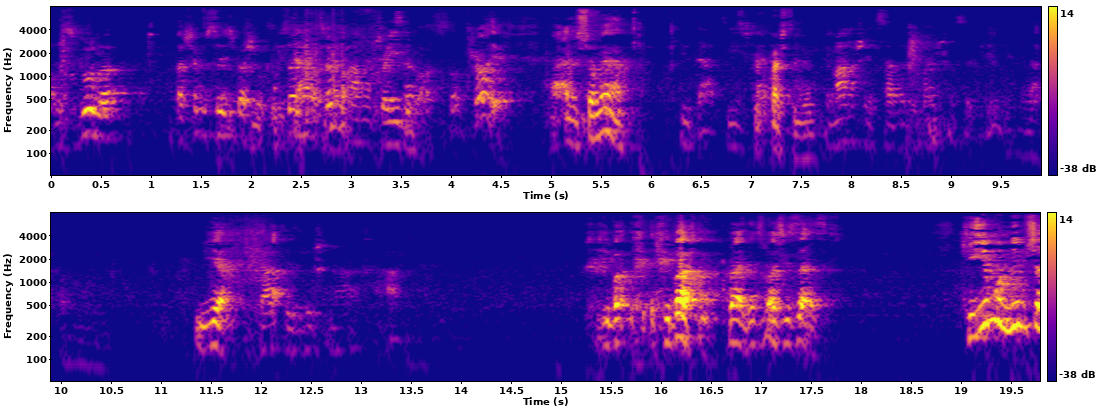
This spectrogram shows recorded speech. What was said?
On Segula, Hashem is so special. He's so, so afraid of us. Not try it. And Shomea You doubt these Good question, then. The Manush itself, the Manush is clearly in that one. Yeah. Doubt is Lushon HaHa. Chibati. Right, that's what she says. כי אם הוא נמשך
